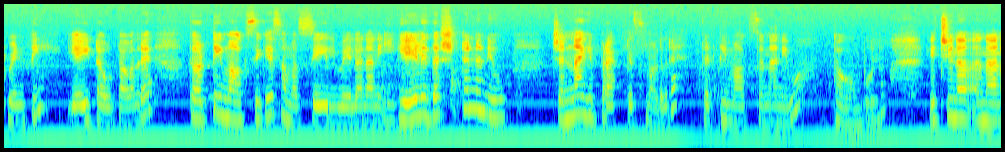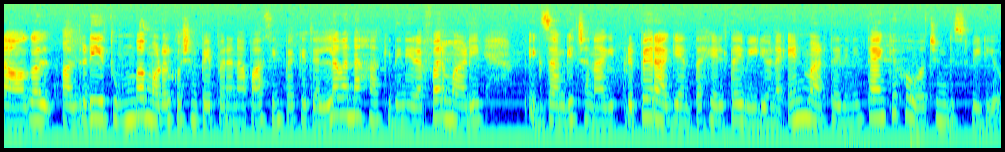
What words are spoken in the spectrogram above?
twenty eight out ಅಂದರೆ ತರ್ಟಿ ಮಾರ್ಕ್ಸಿಗೆ ಸಮಸ್ಯೆ ಇಲ್ವೇ ಇಲ್ಲ. ನಾನು ಈಗ ಹೇಳಿದಷ್ಟನ್ನು ನೀವು ಚೆನ್ನಾಗಿ ಪ್ರಾಕ್ಟೀಸ್ ಮಾಡಿದ್ರೆ ತರ್ಟಿ ಮಾರ್ಕ್ಸನ್ನು ನೀವು ತೊಗೊಬೋದು. ಹೆಚ್ಚಿನ, ನಾನು ಆಗ ಆಲ್ರೆಡಿ ತುಂಬ ಮಾಡಲ್ ಕ್ವಶನ್ ಪೇಪರನ್ನು ಪಾಸಿಂಗ್ ಪ್ಯಾಕೇಜ್ ಎಲ್ಲವನ್ನ ಹಾಕಿದ್ದೀನಿ. ರೆಫರ್ ಮಾಡಿ ಎಕ್ಸಾಮ್ಗೆ ಚೆನ್ನಾಗಿ ಪ್ರಿಪೇರ್ ಆಗಿ ಅಂತ ಹೇಳ್ತಾ ಈ ವಿಡಿಯೋನ ಎಂಡ್ ಮಾಡ್ತಾ ಇದ್ದೀನಿ. Thank you for watching this video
